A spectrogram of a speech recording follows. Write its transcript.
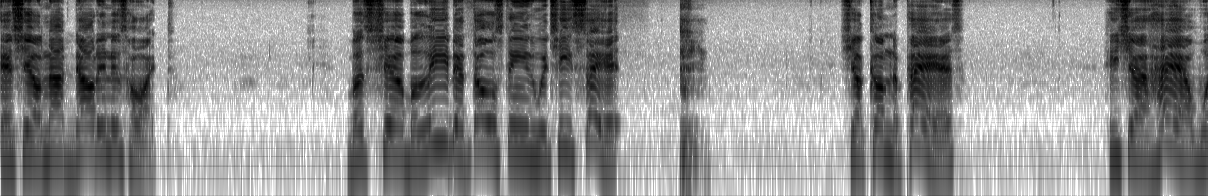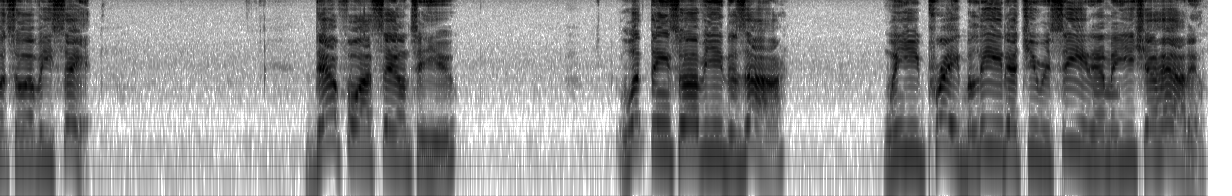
and shall not doubt in his heart, but shall believe that those things which he said shall come to pass, he shall have whatsoever he said. Therefore I say unto you, what things soever ye desire, when ye pray, believe that you receive them and ye shall have them.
